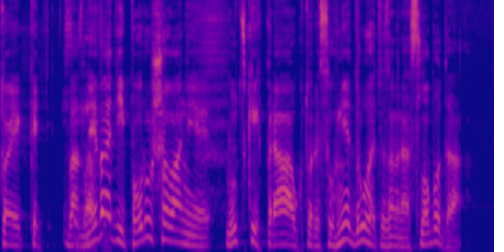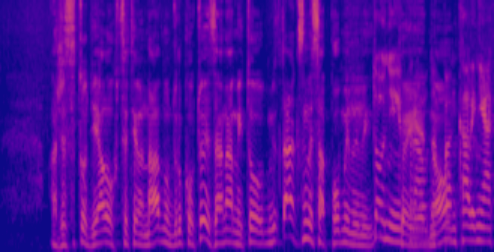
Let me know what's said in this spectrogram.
To je, keď vám nevadí porušovanie ľudských práv, ktoré sú hneď druhé, to znamená sloboda, a že sa to dialo, chcete len mávnuť rukou, to je za nami, to, tak sme sa pomýlili. To nie je pravda, jedno. pán Kaliňák.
